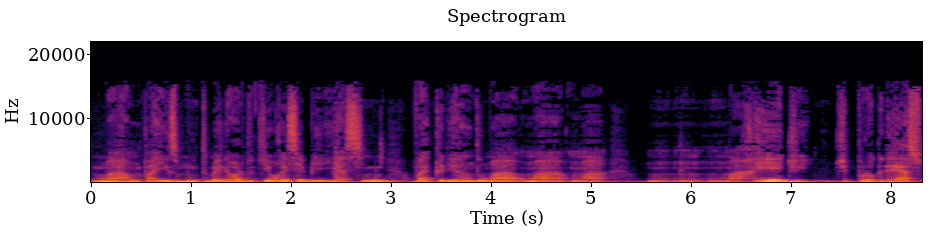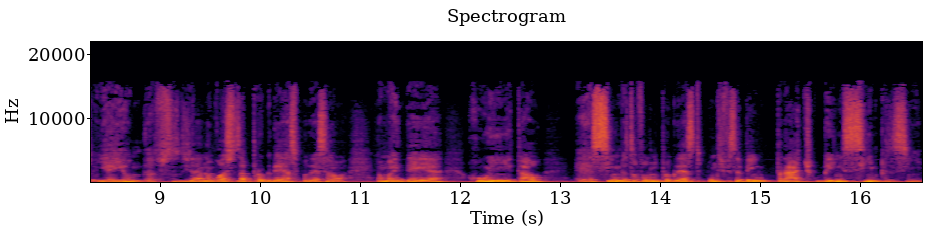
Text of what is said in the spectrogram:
uma, um país muito melhor do que eu recebi. E assim vai criando uma, uma, uma, um, uma rede de progresso. E aí eu, as pessoas dizem, ah, não gosto de usar progresso, progresso é uma, é uma ideia ruim e tal. É, sim, mas estou falando progresso do ponto de vista bem prático, bem simples. Assim.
